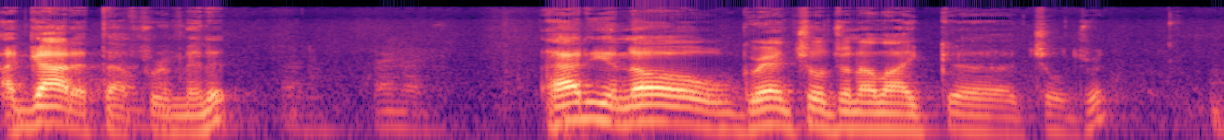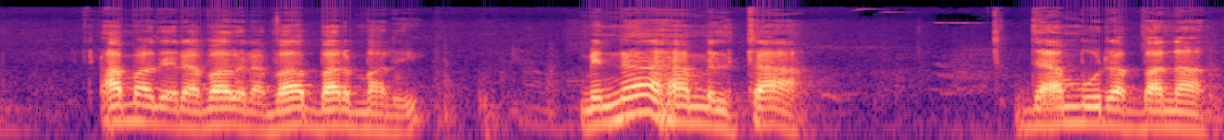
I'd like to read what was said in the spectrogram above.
agarata for a minute. How do you know grandchildren are like uh, children? Amar le Rava Rava bar Mari, minna hamilta damu rabbanan.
